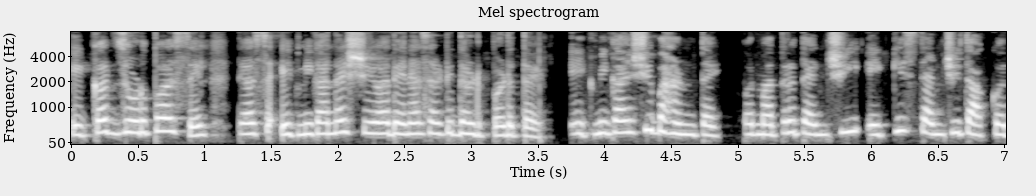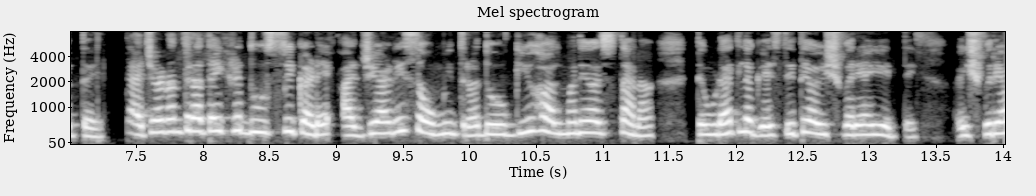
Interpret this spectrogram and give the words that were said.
एकच जोडपं असेल ते असं एकमेकांना शिवा देण्यासाठी धडपडत आहे एकमेकांशी भांडतंय पण मात्र त्यांची एकीच त्यांची ताकद आहे. त्याच्यानंतर आता इकडे दुसरीकडे आजी आणि सौमित्र दोघी हॉलमध्ये असताना तेवढ्यात लगेच तिथे ऐश्वर्या येते. ऐश्वर्या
